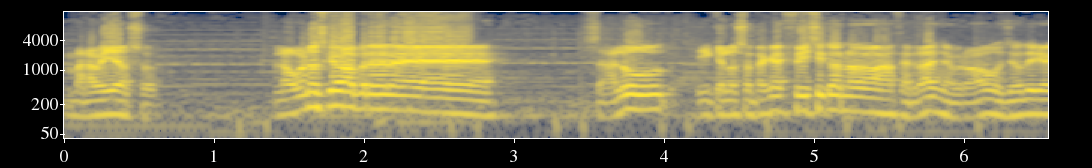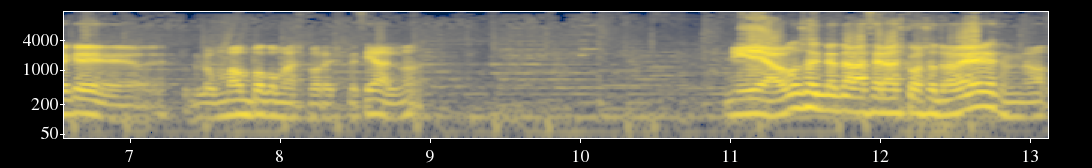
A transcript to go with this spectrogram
Maravilloso. Lo bueno es que va a perder eh, salud y que los ataques físicos no me van a hacer daño, pero vamos, yo diría que va un poco más por especial, ¿no? Ni idea, vamos a intentar hacer las cosas otra vez. No,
